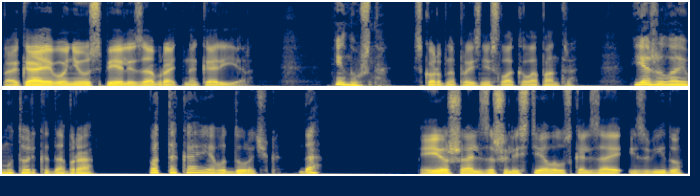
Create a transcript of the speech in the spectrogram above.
«Пока его не успели забрать на карьер». «Не нужно», — скорбно произнесла Колопантра. «Я желаю ему только добра. Вот такая я вот дурочка, да?» Ее шаль зашелестела, ускользая из виду,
